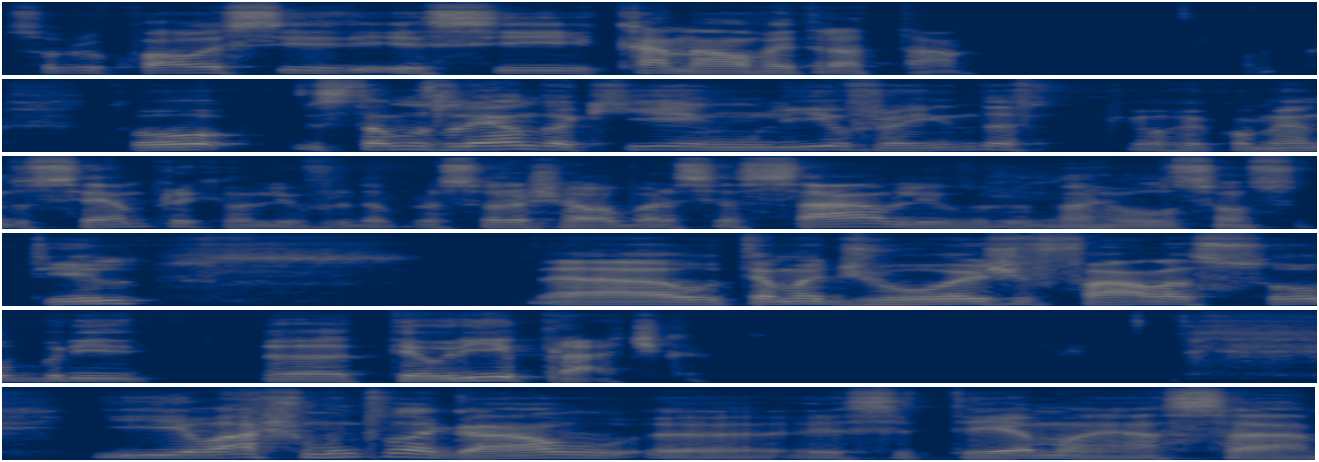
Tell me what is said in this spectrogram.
sobre o qual esse, esse canal vai tratar. Tô, estamos lendo aqui um livro ainda, que eu recomendo sempre, que é o livro da professora Shaul Barcessá, o livro Na Revolução Sutil. Uh, o tema de hoje fala sobre uh, teoria e prática. E eu acho muito legal uh, esse tema, essa,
